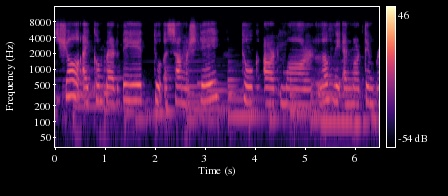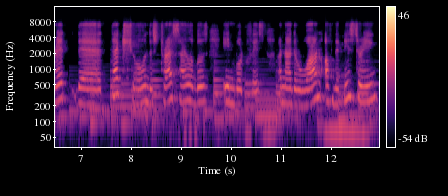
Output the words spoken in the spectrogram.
shall I compare it to a summer's day? Talk art more lovely and more temperate the text shown the stressed syllables in boldface. Another one of the distinct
